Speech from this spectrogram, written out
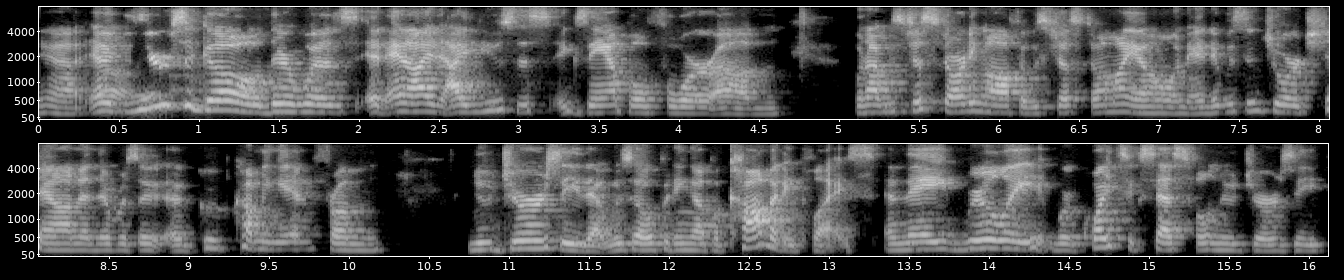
yeah. Uh, Years ago, there was, and, and I, I use this example for um, when I was just starting off, it was just on my own and it was in Georgetown and there was a, a group coming in from New Jersey that was opening up a comedy place. And they really were quite successful in New Jersey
